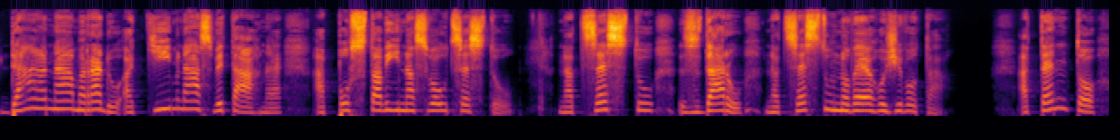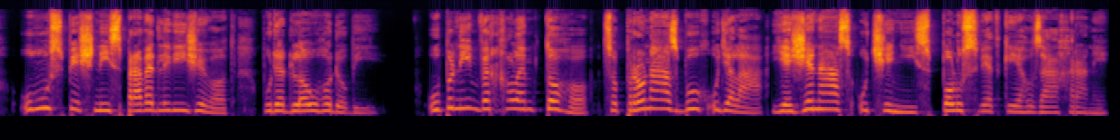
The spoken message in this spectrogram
dá nám radu a tím nás vytáhne a postaví na svou cestu. Na cestu zdaru, na cestu nového života. A tento úspěšný, spravedlivý život bude dlouhodobý. Úplným vrcholem toho, co pro nás Bůh udělá, je, že nás učiní spolusvědky jeho záchrany.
